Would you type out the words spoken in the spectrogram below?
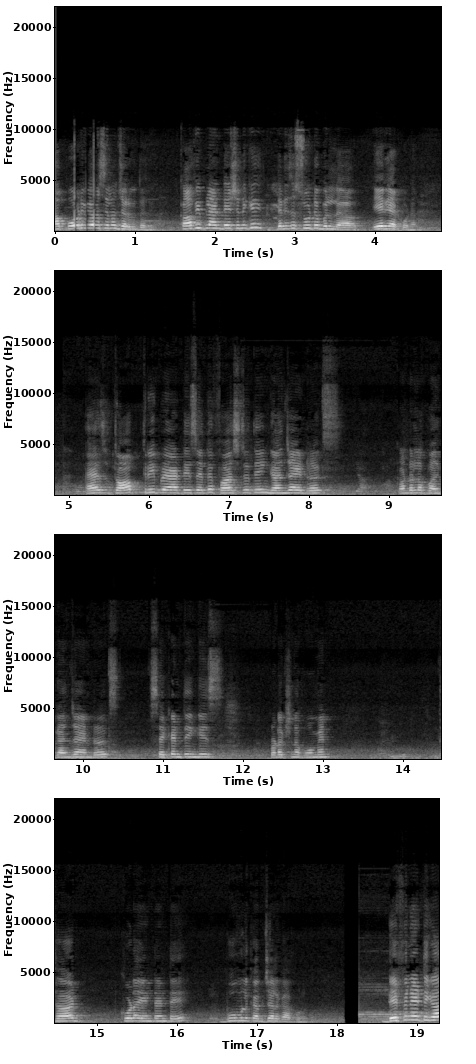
ఆ పోడు వ్యవసాయంలో జరుగుతుంది. కాఫీ ప్లాంటేషన్కి that is a suitable area కూడా. యాజ్ టాప్ త్రీ ప్రయారిటీస్ అయితే ఫస్ట్ థింగ్ గంజాయి డ్రగ్స్ కంట్రోల్ ఆఫ్ గంజాయి and drugs second thing is production of women third కూడా ఏంటంటే భూములు కబ్జాలు కాకూడదు. డెఫినెట్గా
